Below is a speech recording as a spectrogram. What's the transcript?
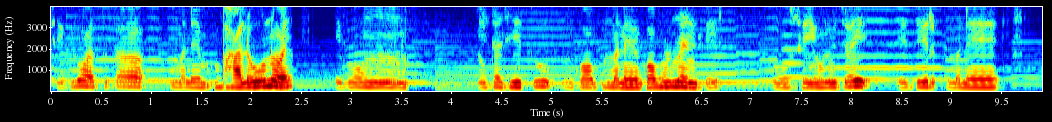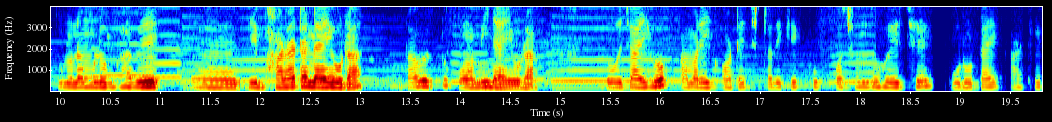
সেগুলো অতটা মানে ভালোও নয় এবং এটা যেহেতু মানে গভর্নমেন্টের তো সেই অনুযায়ী এদের মানে তুলনামূলকভাবে যে ভাড়াটা নেয় ওরা, ওটাও একটু কমই নেয় ওরা। তো যাই হোক, আমার এই কটেজটা দেখে খুব পছন্দ হয়েছে। পুরোটাই কাঠের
